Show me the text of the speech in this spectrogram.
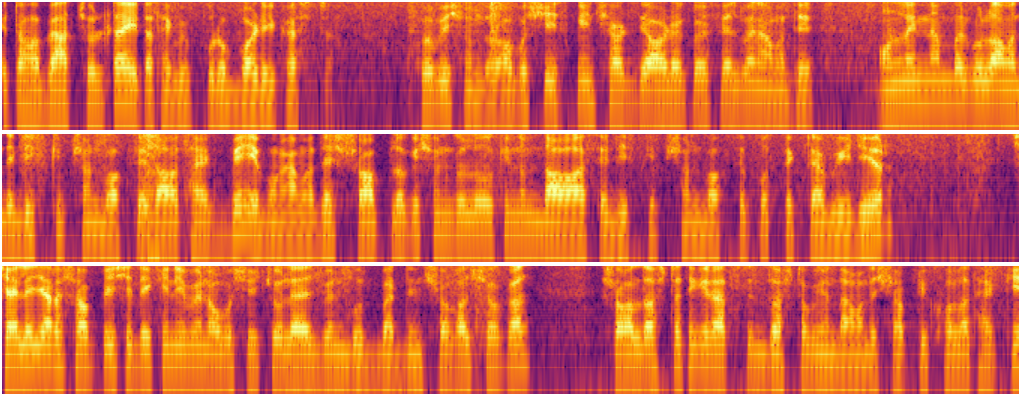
এটা হবে আঁচলটা, এটা থাকবে পুরো বডির কাজটা। খুবই সুন্দর। অবশ্যই স্ক্রিনশট দিয়ে অর্ডার করে ফেলবেন। আমাদের অনলাইন নাম্বারগুলো আমাদের ডিসক্রিপশন বক্সে দেওয়া থাকবে এবং আমাদের সব লোকেশনগুলোও কিন্তু দেওয়া আছে ডিসক্রিপশন বক্সে প্রত্যেকটা ভিডিওর। চাইলে যারা শপে এসে দেখে নেবেন, অবশ্যই চলে আসবেন বুধবার দিন সকাল সকাল। সকাল দশটা থেকে রাত্রি দশটা পর্যন্ত আমাদের শপটি খোলা থাকে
